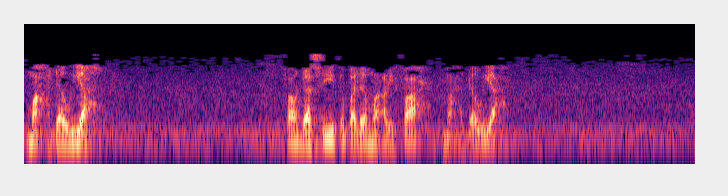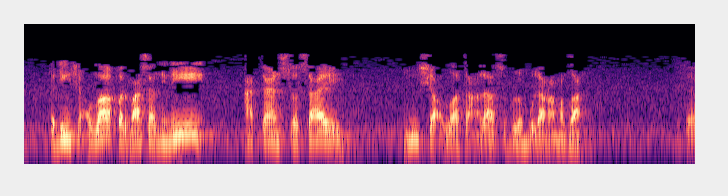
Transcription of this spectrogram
mahdawiyah fondasi kepada makrifah mahdawiyah. Jadi insya-Allah perbahasan ini akan selesai InsyaAllah ta'ala sebelum bulan Ramadan. Kita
